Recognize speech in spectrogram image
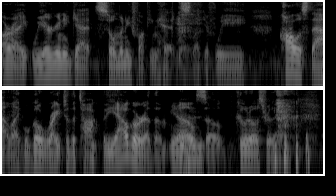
all right we are going to get so many fucking hits. Like if we call us that like we'll go right to the top of the algorithm you know? Mm-hmm. so kudos for them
